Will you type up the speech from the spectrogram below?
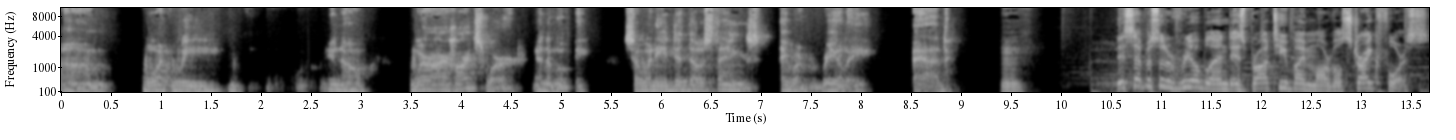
um, what we, you know, where our hearts were in the movie. So when he did those things, they were really bad. Mm. This episode of ReelBlend is brought to you by Marvel Strike Force.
